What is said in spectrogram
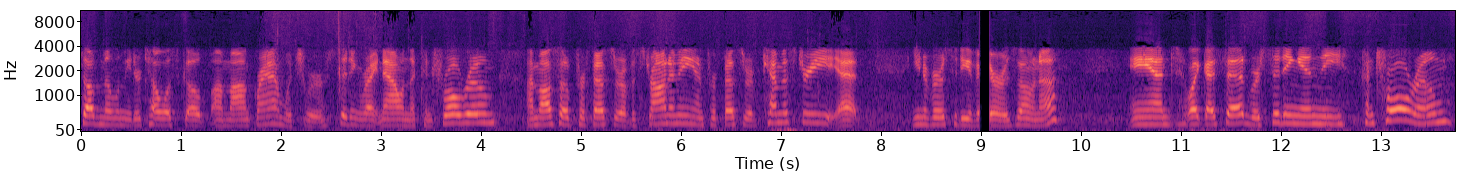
submillimeter telescope on Mount Graham, which we're sitting right now in the control room. I'm also a professor of astronomy and professor of chemistry at University of Arizona. And like I said, we're sitting in the control room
